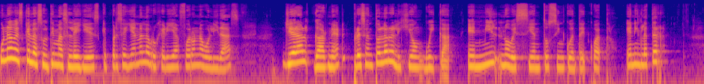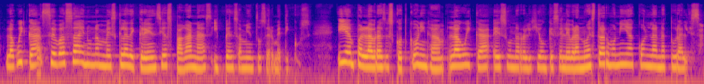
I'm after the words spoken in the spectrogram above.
Una vez que las últimas leyes que perseguían a la brujería fueron abolidas, Gerald Gardner presentó la religión Wicca en 1954 en Inglaterra. La Wicca se basa en una mezcla de creencias paganas y pensamientos herméticos. Y en palabras de Scott Cunningham, la Wicca es una religión que celebra nuestra armonía con la naturaleza.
